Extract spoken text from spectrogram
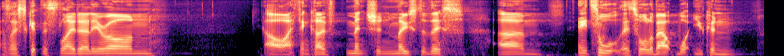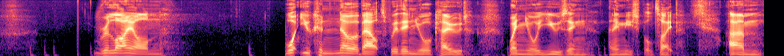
as I skipped this slide earlier on. Oh, I think I've mentioned most of this. Um, it's, all, it's all about what you can rely on what you can know about within your code when you're using an immutable type. Um,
